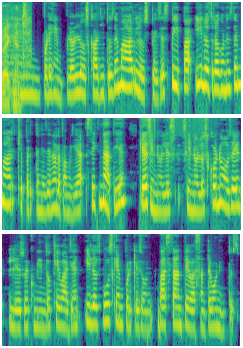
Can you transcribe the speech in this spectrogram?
Mm, por ejemplo, los caballitos de mar, los peces pipa y los dragones de mar que pertenecen a la familia Signatidae que si no, les, si no los conocen, les recomiendo que vayan y los busquen porque son bastante, bastante bonitos.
